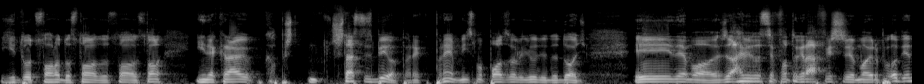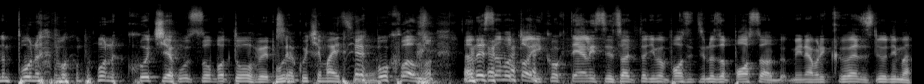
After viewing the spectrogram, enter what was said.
i idu od stola do stola do stola do stola i na kraju, kao, pa šta- se zbiva? Pa rekao, pa ne, mi smo pozvali ljudi da dođu. I idemo, ajde da se fotografišemo, jer odjednom puna, puna kuća u subotu uveče. Puna kuća majice. Bukvalno. A ne samo to, i kokteli se, sad to njima pozitivno za posao. Mi nemamo nikakve veze s ljudima,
